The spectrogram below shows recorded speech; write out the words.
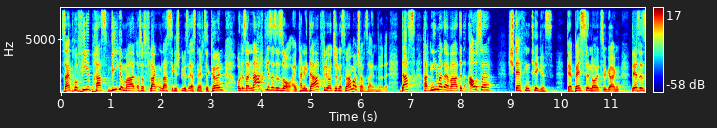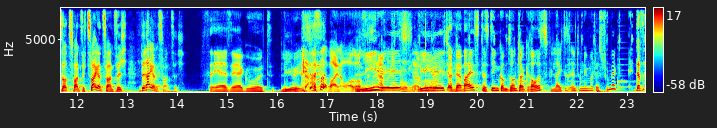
Sein Profil passt wie gemalt auf das flankenlastige Spiel des ersten FC Köln und dass er nach dieser Saison ein Kandidat für die deutsche Nationalmannschaft sein würde. Das hat niemand erwartet, außer Steffen Tigges, der beste Neuzugang der Saison 2022, 23. Sehr, sehr gut. Liebe ich. Da hast du aber einen aus Liebe ich, gezogen, also. liebe ich. Und wer weiß, das Ding kommt Sonntag raus. Vielleicht ist Anthony Modest schon weg. Das,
